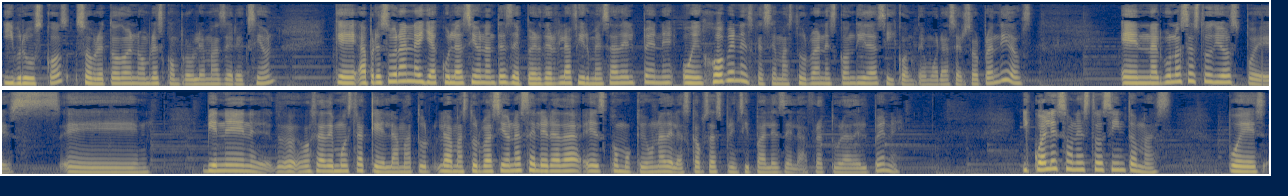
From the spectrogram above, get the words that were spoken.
y bruscos, sobre todo en hombres con problemas de erección, que apresuran la eyaculación antes de perder la firmeza del pene o en jóvenes que se masturban escondidas y con temor a ser sorprendidos. En algunos estudios, pues, eh, vienen, o sea, demuestra que la, la masturbación acelerada es como que una de las causas principales de la fractura del pene. ¿Y cuáles son estos síntomas? Pues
